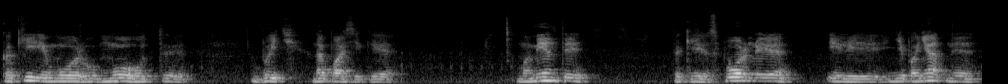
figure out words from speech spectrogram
какие могут э, быть на пасеке моменты, такие спорные или непонятные.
